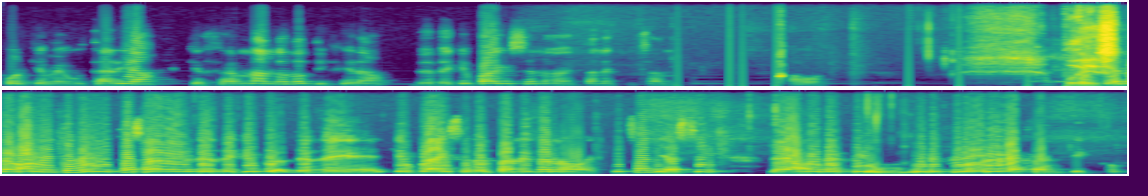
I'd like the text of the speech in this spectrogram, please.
porque me gustaría que Fernando nos dijera desde qué países nos están escuchando. Por favor. Pues... Porque normalmente me gusta saber desde qué, desde qué países del planeta nos escuchan y así le damos un respiro, breve a Francisco.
